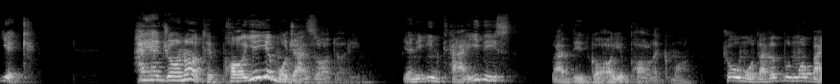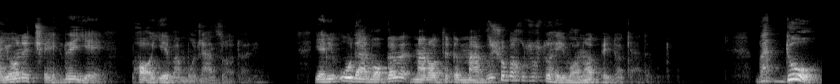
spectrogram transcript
یک هیجانات پایه مجزا داریم. یعنی این تاییدی است بر دیدگاه های پالکمان چون او معتقد بود ما بیان چهره پایه و مجزا داریم. یعنی او در واقع مناطق مغزش رو به خصوص تو حیوانات پیدا کرده بود. و دو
